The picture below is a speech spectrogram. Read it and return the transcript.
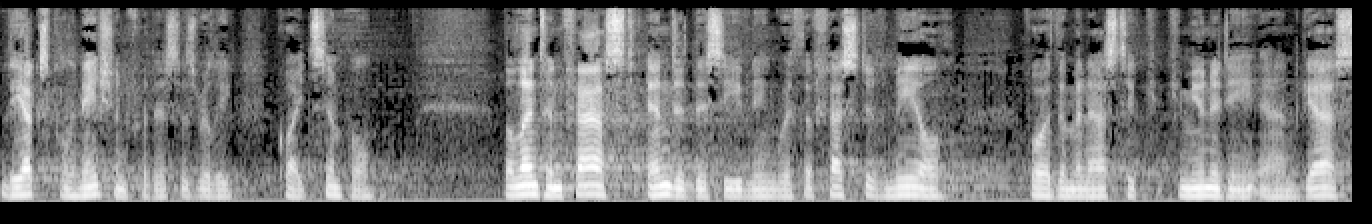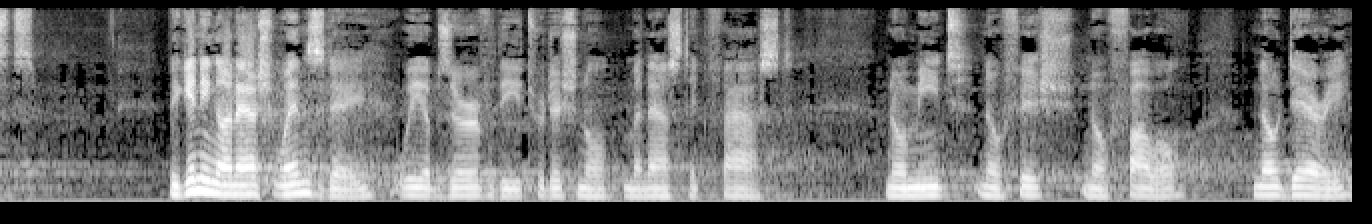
The explanation for this is really quite simple. The Lenten fast ended this evening with a festive meal for the monastic community and guests. Beginning on Ash Wednesday, we observe the traditional monastic fast. No meat, no fish, no fowl, no dairy,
